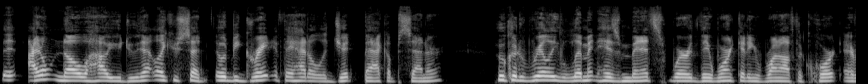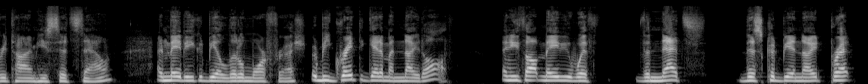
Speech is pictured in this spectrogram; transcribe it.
it I don't know how you do that. Like you said, it would be great if they had a legit backup center who could really limit his minutes where they weren't getting run off the court every time he sits down and maybe he could be a little more fresh. It would be great to get him a night off. And you thought maybe with the Nets, this could be a night. Brett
